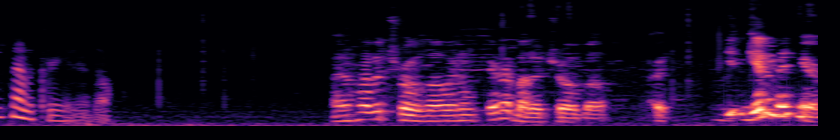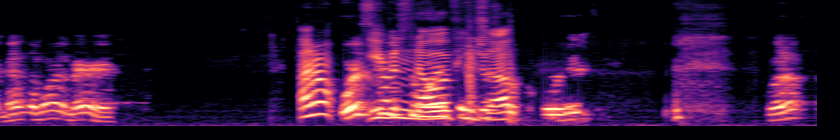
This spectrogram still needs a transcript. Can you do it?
he's not a creator though. I don't have a Trovo. I don't care about a Trovo. I, get, get him in here, man. The more the merrier. I don't Worst even know if he's up. record. What up?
